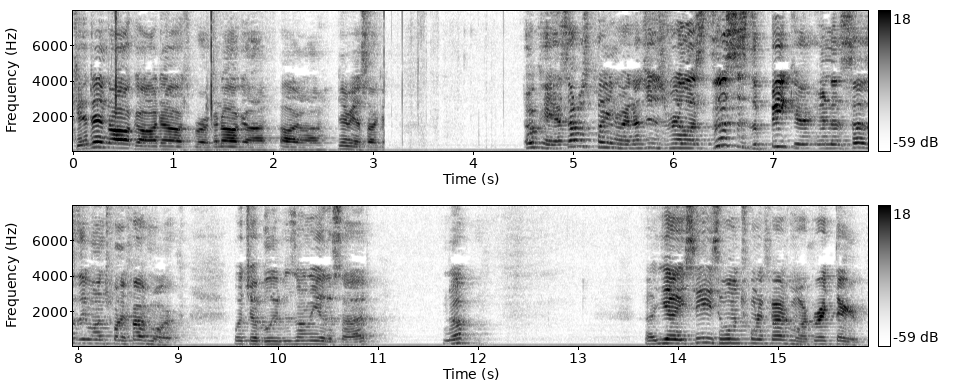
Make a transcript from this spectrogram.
Get in. Oh god, now it's broken. Oh god. Oh god. Give me a second. Okay, as I was playing around, I just realized this is the beaker, and it says the 125 mark, which I believe is on the other side. Nope. Uh, yeah, you see, it's the 125 mark right there.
